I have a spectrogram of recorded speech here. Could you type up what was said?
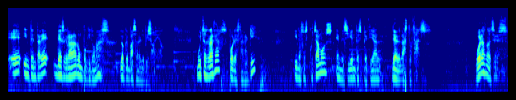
e intentaré desgranar un poquito más lo que pasa en el episodio. Muchas gracias por estar aquí y nos escuchamos en el siguiente especial de The Last of Us. Buenas noches.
